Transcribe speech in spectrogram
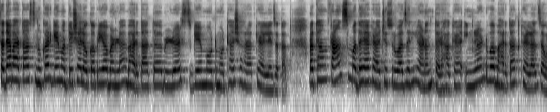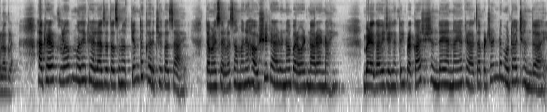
सध्या भारतात स्नूकर गेम अतिशय लोकप्रिय बनला भारतात बिल्डर्स गेम मोठमोठ्या शहरात खेळले जातात. प्रथम फ्रान्समध्ये या खेळाची सुरुवात झाली यानंतर हा खेळ इंग्लंड व भारतात खेळला जाऊ लागला. हा खेळ क्लबमध्ये खेळला जात असून अत्यंत खर्चिक असा आहे. त्यामुळे सर्वसामान्य हौशी खेळाडूंना परवडणारा नाही. बेळगावी जिल्ह्यातील प्रकाश शिंदे यांना या खेळाचा प्रचंड मोठा छंद आहे.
